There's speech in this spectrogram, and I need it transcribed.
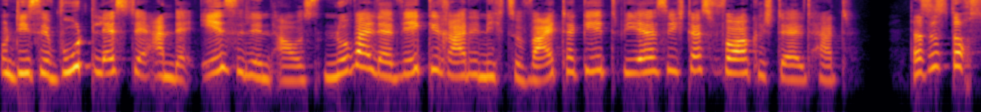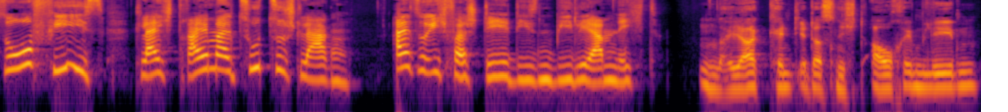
Und diese Wut lässt er an der Eselin aus, nur weil der Weg gerade nicht so weitergeht, wie er sich das vorgestellt hat. Das ist doch so fies, gleich dreimal zuzuschlagen. Also ich verstehe diesen Biliam nicht. Naja, kennt ihr das nicht auch im Leben?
